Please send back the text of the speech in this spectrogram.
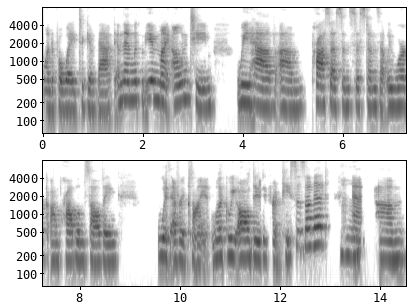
a wonderful way to give back. And then with me and my own team, we have um, process and systems that we work on problem solving with every client like we all do different pieces of it mm-hmm. and um,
